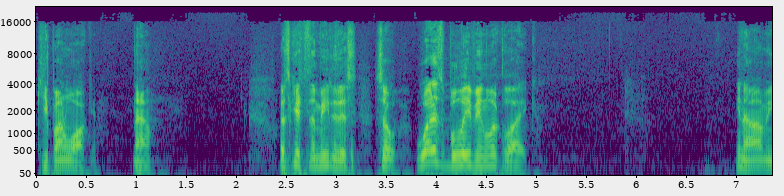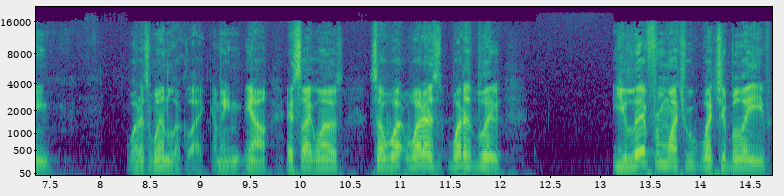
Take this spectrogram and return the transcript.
keep on walking. Now, let's get to the meat of this. So, what does believing look like? You know, I mean, what does wind look like? I mean, you know, it's like one of those. So, what what does what does believe? You live from what you, what you believe,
